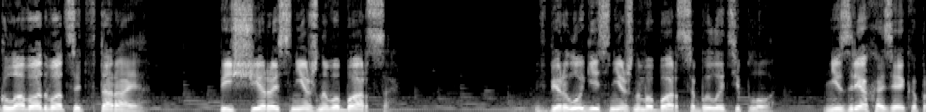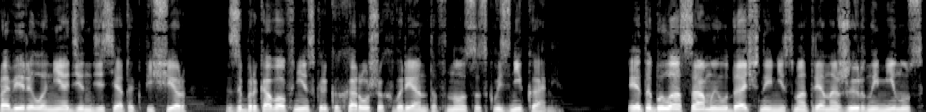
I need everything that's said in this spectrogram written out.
Глава 22. Пещера снежного барса. В берлоге снежного барса было тепло. Не зря хозяйка проверила не один десяток пещер, забраковав несколько хороших вариантов, но со сквозняками. Это была самой удачной, несмотря на жирный минус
